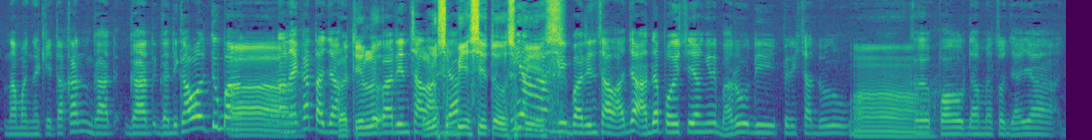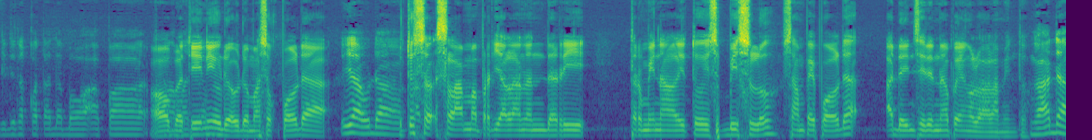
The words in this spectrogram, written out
namanya kita kan gak, gak, gak dikawal tuh bang Ah, Udah nekat aja berarti lu- di Sal lu aja sebis itu, iya sebis. di Sal aja ada polisi yang ini baru diperiksa dulu Oh. ke Polda Metro Jaya jadi takut ada bawa apa Oh, berarti macam. ini udah udah masuk Polda. iya udah Itu se- selama perjalanan dari terminal itu sebis lu sampai Polda ada insiden apa yang lu alamin tuh? nggak ada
